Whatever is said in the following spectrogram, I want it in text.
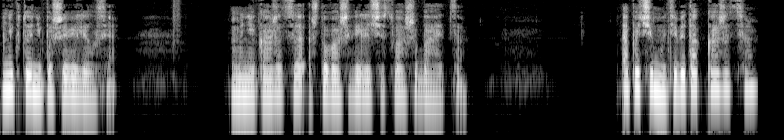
никто не пошевелился. Мне кажется, что Ваше Величество ошибается. А почему тебе так кажется?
